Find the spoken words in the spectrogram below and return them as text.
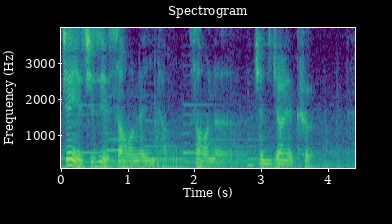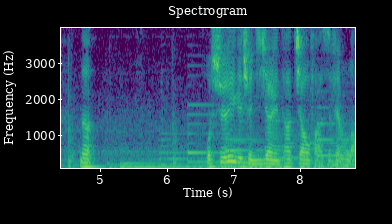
今天也其实也上完了一堂，上完了拳击教练课。那我学了一个拳击教练，他教法是非常老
